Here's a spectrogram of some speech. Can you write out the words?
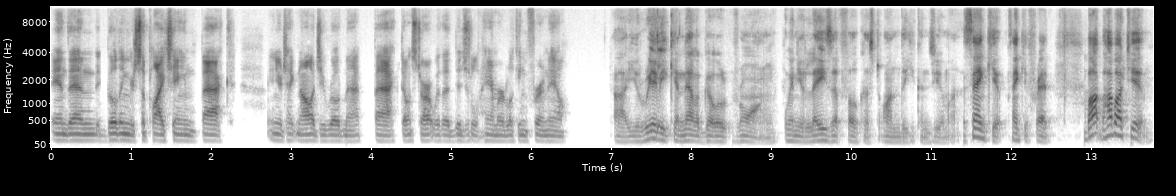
and then building your supply chain back and your technology roadmap back. Don't start with a digital hammer looking for a nail. Uh, you really can never go wrong when you're laser focused on the consumer. Thank you, thank you, Fred. Bob, how about you?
